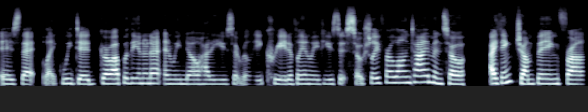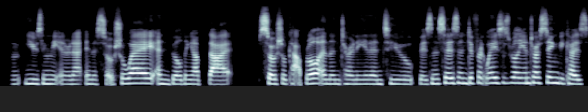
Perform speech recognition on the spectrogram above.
is that like we did grow up with the internet and we know how to use it really creatively and we've used it socially for a long time. And so i think jumping from using the internet in a social way and building up that social capital and then turning it into businesses in different ways is really interesting because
